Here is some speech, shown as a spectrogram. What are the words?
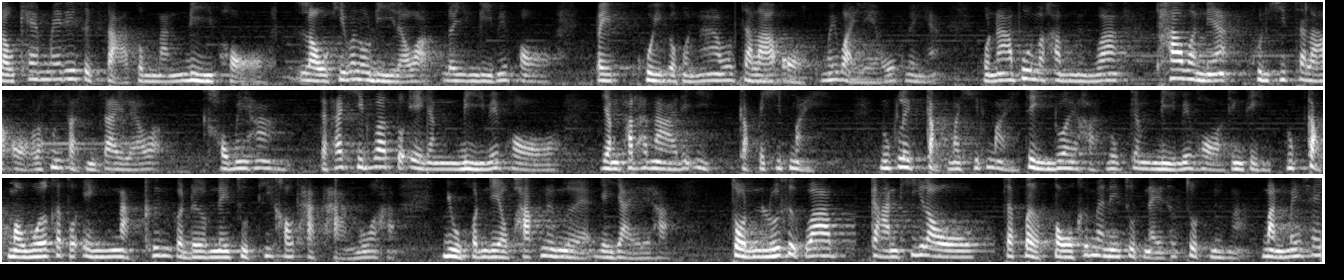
เราแค่ไม่ได้ศึกษาตรงนั้นดีพอ เราคิดว่าเราดีแล้วอะเรายังดีไม่พอไปคุยกับหัวหน้าว่าจะลาออกไม่ไหวแล้วอะไรเงี้ยหัวหน้าพูดมาคำนึงว่า ถ้าวันเนี้ยคุณคิดจะลาออกแล้วคุณตัดสินใจแล้วอะเขาไม่ห้าม แต่ถ้าคิดว่าตัวเองยังดีไม่พอยังพัฒนาได้อีกกลับไปคิดใหม่ นุกเลยกลับมาคิดใหม่จริงด้วยค่ะ นุกยังดีไม่พอจริงๆ นุกกลับมาเวิร์กกับตัวเองหนักขึ้นกว่าเดิมในจุดที่เขาถากถางนุกอะค่ะ อยู่คนเดียวพักหนึ่งเลยใหญ่ๆเลยค่ะ จนรู้สึกว่าการที่เราจะเติบโตขึ้นมาในจุดไหนสักจุดหนึ่งอะมันไม่ใช่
